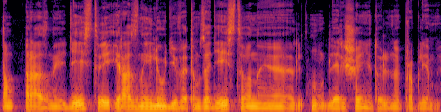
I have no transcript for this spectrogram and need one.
там разные действия и разные люди в этом задействованы ну, для решения той или иной проблемы.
